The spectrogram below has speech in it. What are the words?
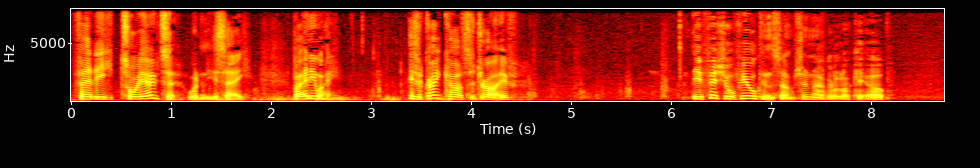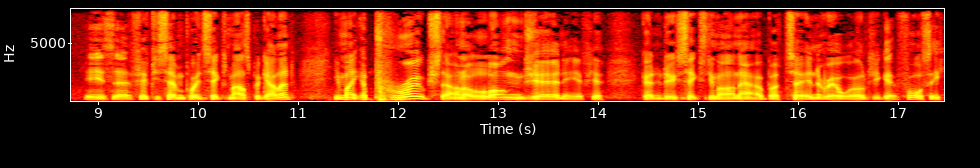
Fairly Toyota, wouldn't you say? But anyway, it's a great car to drive. The official fuel consumption, I've got to look it up, is uh, 57.6 miles per gallon. You might approach that on a long journey if you're going to do 60 mile an hour, but uh, in the real world you get 40.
